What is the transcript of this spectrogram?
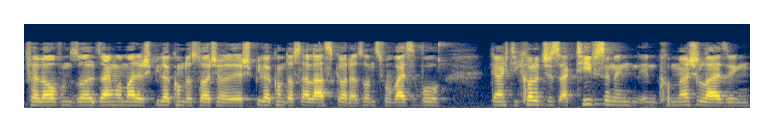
verlaufen soll. Sagen wir mal, der Spieler kommt aus Deutschland oder der Spieler kommt aus Alaska oder sonst wo, weißt du, wo gar nicht die Colleges aktiv sind in, in Commercializing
